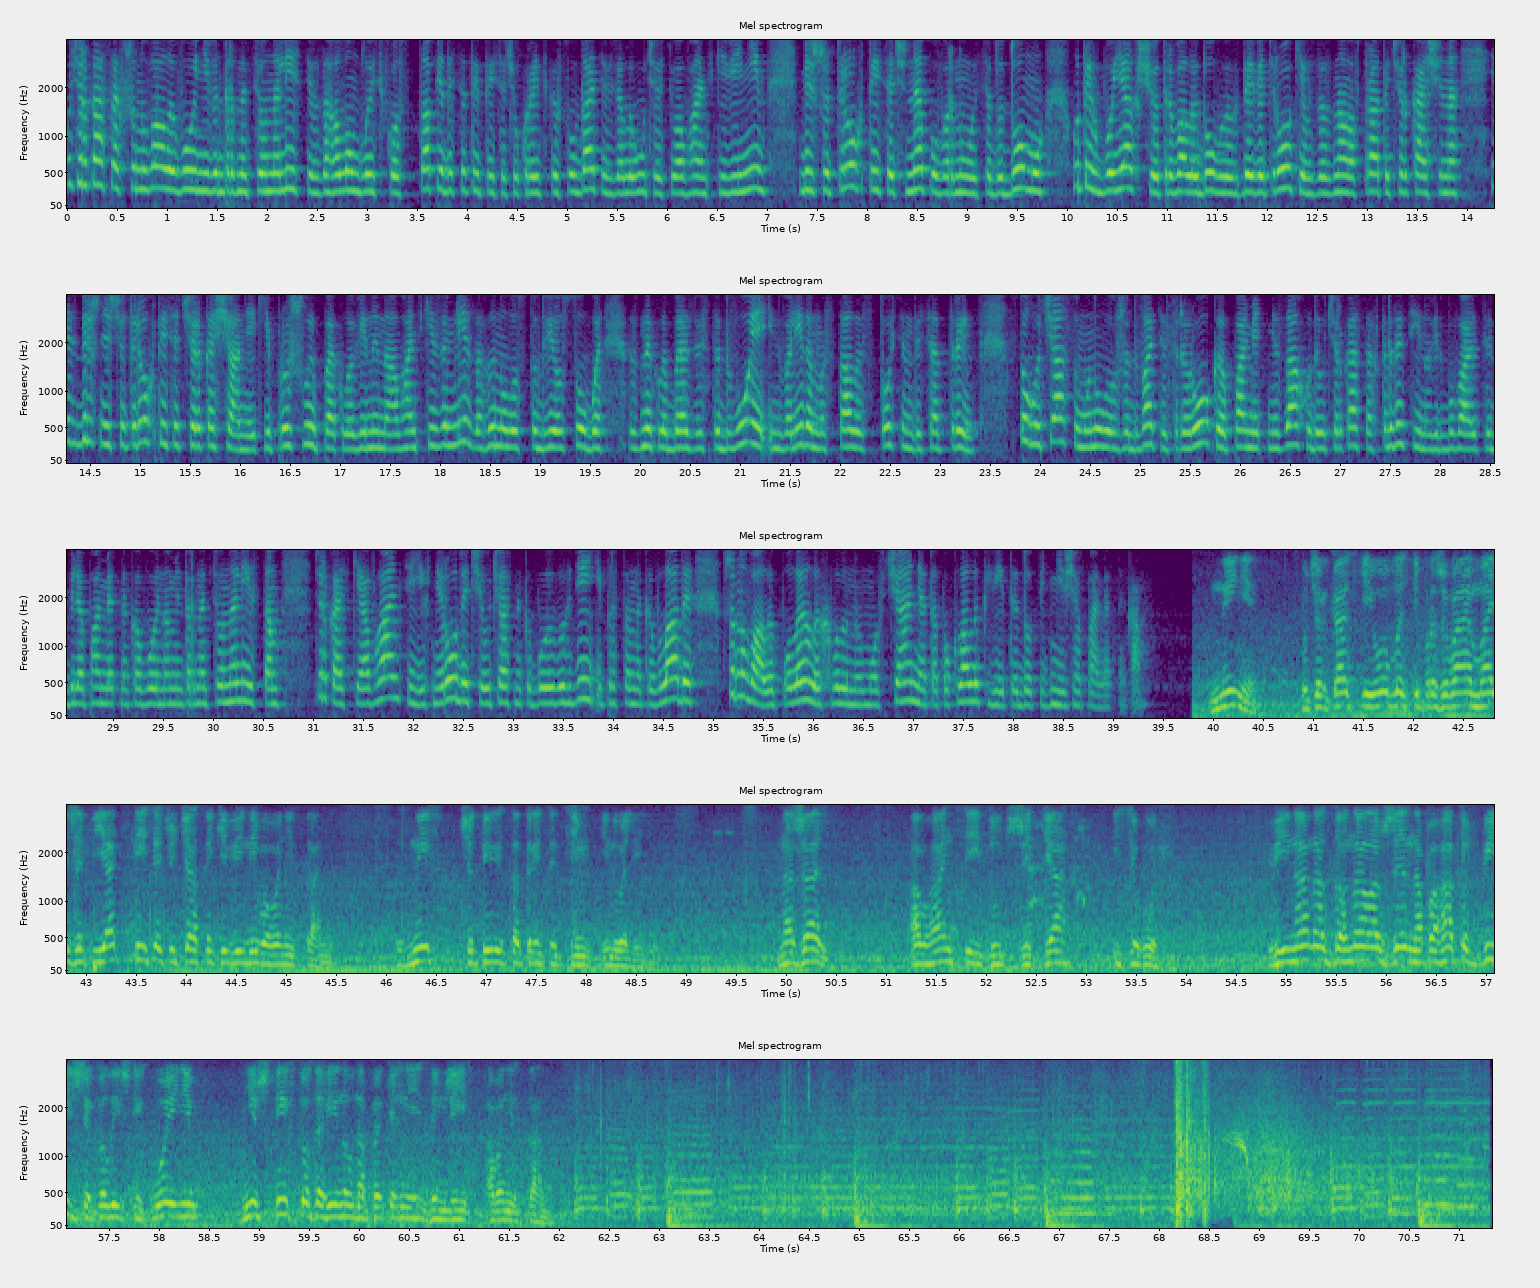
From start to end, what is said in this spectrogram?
У Черкасах вшанували воїнів-інтернаціоналістів. Загалом близько 150 тисяч українських солдатів взяли участь у афганській війні. Більше трьох тисяч не повернулися додому. У тих боях, що тривали довгих 9 років, зазнала втрати Черкащина. Із більш ніж 4 тисяч черкащан, які пройшли пекло війни на афганській землі, загинуло 102 особи. Зникли безвісти двоє, інвалідами стали 173. З того часу минуло вже 23 роки. Пам'ятні заходи у Черкасах традиційно відбуваються біля пам'ятника воїнам-інтернаціоналістам. Черкаські афганці, їхні родичі, учасники бойових дій і представники влади вшанували полеглих хвилиною мовчання та поклали квіти до підніжжя пам'ятника. Нині у Черкаській області проживає майже 5 тисяч учасників війни в Афганістані. З них 437 інвалідів. На жаль, афганці йдуть життя і сьогодні. Війна наздогнала вже набагато більше колишніх воїнів, ніж тих, хто загинув на пекельній землі Афганістану.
